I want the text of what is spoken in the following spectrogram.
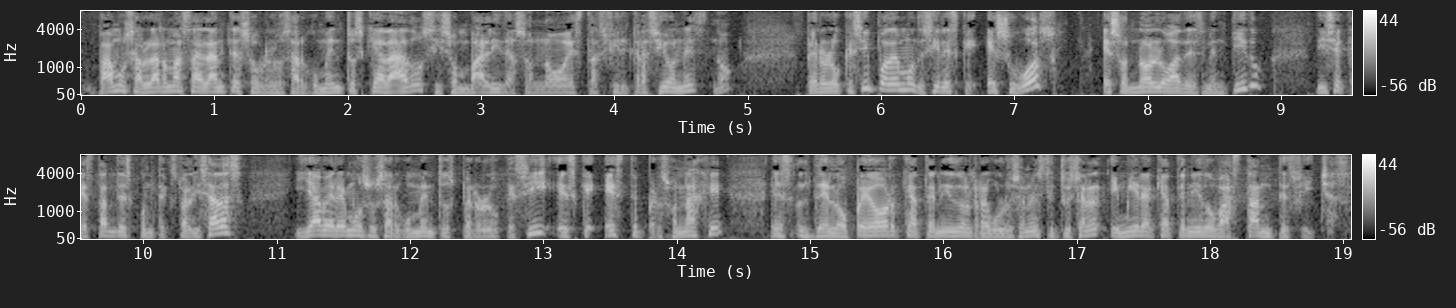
vamos a hablar más adelante sobre los argumentos que ha dado, si son válidas o no estas filtraciones, ¿no? Pero lo que sí podemos decir es que es su voz, eso no lo ha desmentido, dice que están descontextualizadas y ya veremos sus argumentos, pero lo que sí es que este personaje es de lo peor que ha tenido el Revolución Institucional y mira que ha tenido bastantes fichas.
